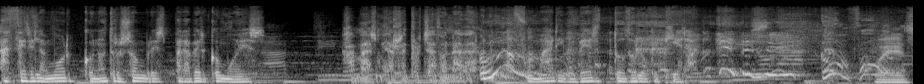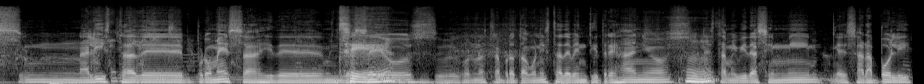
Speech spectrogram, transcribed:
Hacer el amor con otros hombres para ver cómo es. Jamás me has reprochado nada. Fumar y beber todo lo que quiera. Pues una lista de promesas y de Sí. deseos eh, con nuestra protagonista de 23 años, en esta Mi vida sin mí, es Sara Poli,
